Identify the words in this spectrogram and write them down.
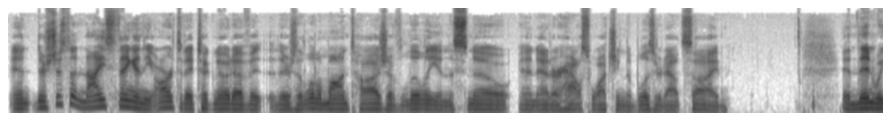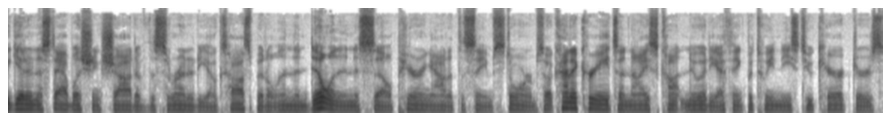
And there's just a nice thing in the art that I took note of. It there's a little montage of Lily in the snow and at her house watching the blizzard outside. And then we get an establishing shot of the Serenity Oaks Hospital, and then Dylan in his cell peering out at the same storm. So it kind of creates a nice continuity, I think, between these two characters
